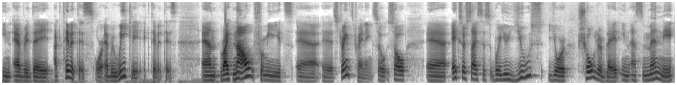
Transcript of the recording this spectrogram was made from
in everyday activities or every weekly activities. And right now, for me, it's uh, uh, strength training. So, so uh, exercises where you use your shoulder blade in as many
